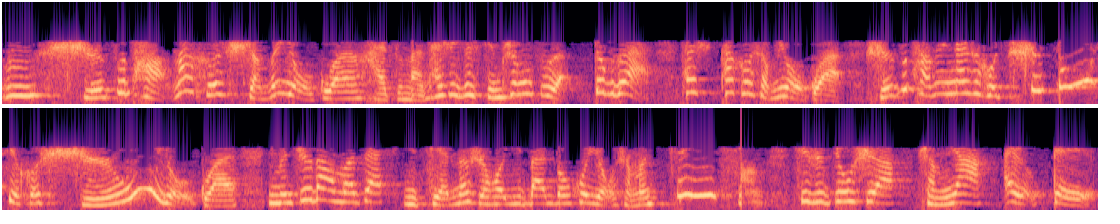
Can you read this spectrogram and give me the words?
嗯，十字旁，那和什么有关？孩子们，它是一个形声字，对不对？它它和什么有关？十字旁的应该是和吃东西和食物有关。你们知道吗？在以前的时候，一般都会有什么军饷，其实就是什么呀？哎，给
